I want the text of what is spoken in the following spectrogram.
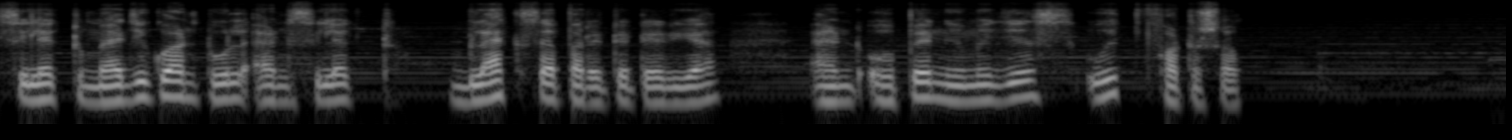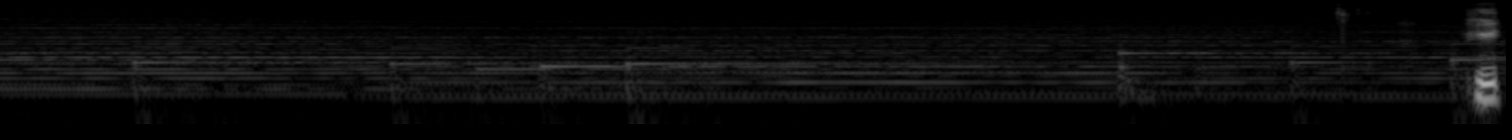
select magic wand tool and select black separated area and open images with photoshop. Hit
